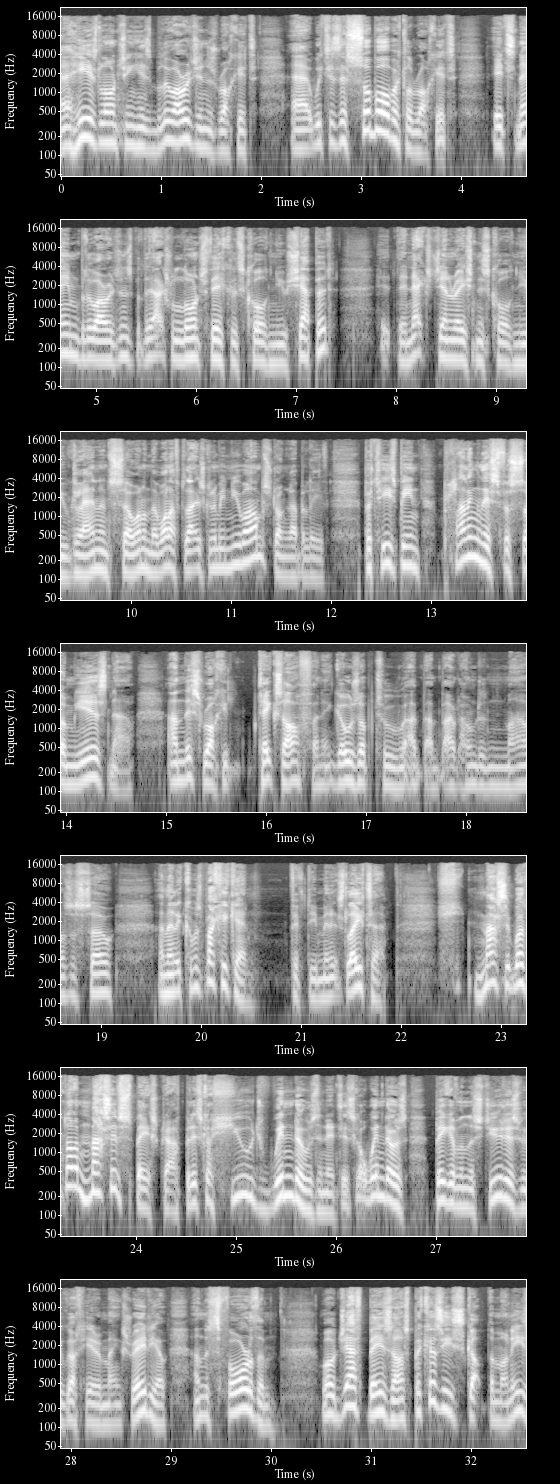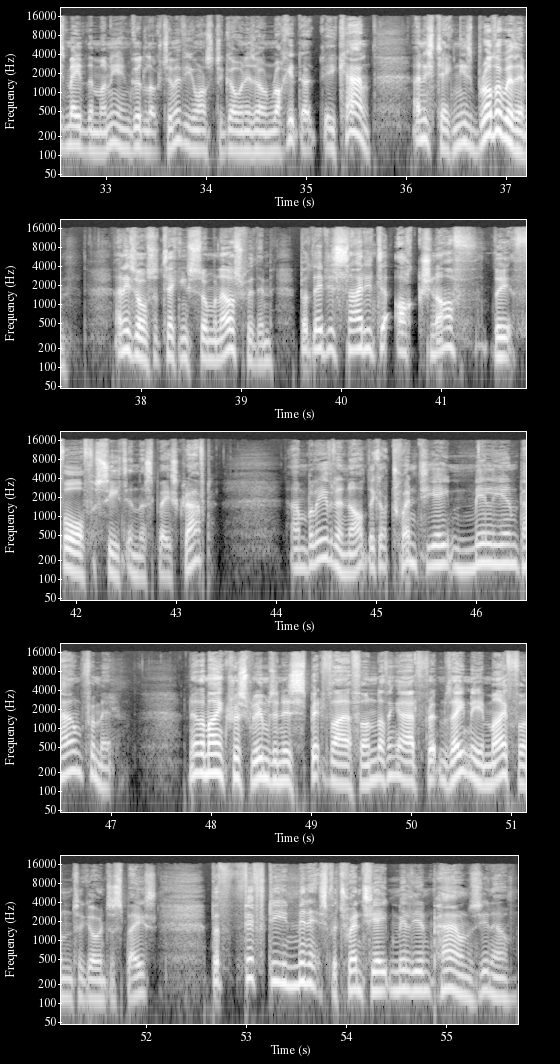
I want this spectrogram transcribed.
Uh, he is launching his Blue Origins rocket, uh, which is a suborbital rocket. It's named Blue Origins, but the actual launch vehicle is called New Shepard. The next generation is called New Glenn, and so on. And the one after that is going to be New Armstrong, I believe. But he's been planning this for some years now, and this rocket takes off and it goes up to about 100 miles or so, and then it comes back again 15 minutes later. Massive, well, it's not a massive spacecraft, but it's got huge windows in it. It's got windows bigger than the studios we've got here in Manx Radio, and there's four of them. Well, Jeff Bezos, because he's got the money, he's made the money, and good luck to him if he wants to go in his own rocket, he can. And he's taking his brother with him. And he's also taking someone else with him, but they decided to auction off the fourth seat in the spacecraft. And believe it or not, they got £28 million from it. Never mind Chris Williams and his Spitfire fund. I think I had Frippins Halfpenny in my fund to go into space. But 15 minutes for 28 million pounds, you know.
